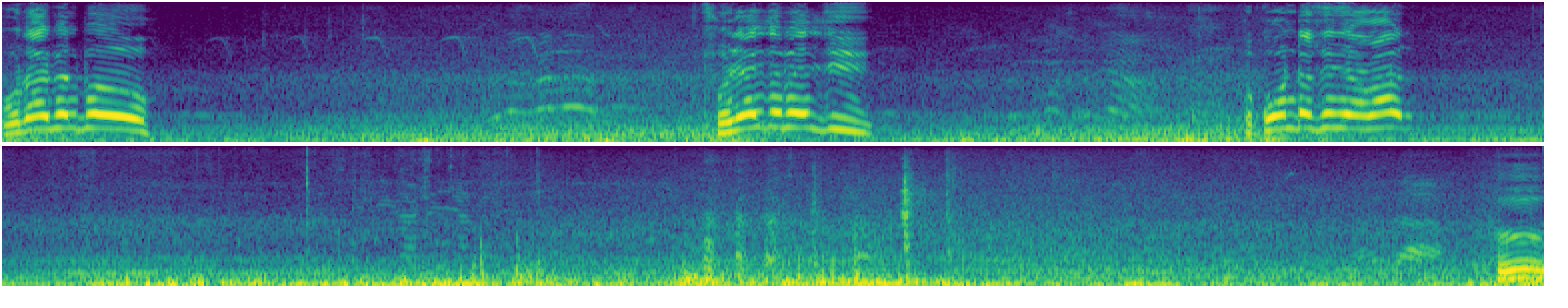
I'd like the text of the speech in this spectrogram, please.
কোথায় ফেলব? সোজাই তো ফেলছি। তো কোনটা সোজা আবার হুম।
